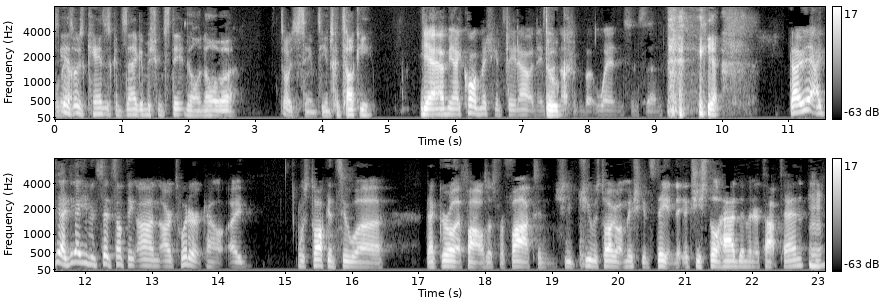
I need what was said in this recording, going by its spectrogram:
yeah, Yeah. it's always Kansas, Gonzaga, Michigan State, Villanova. It's always the same teams. Kentucky. Yeah, I mean, I called Michigan State out, and they've Duke. done nothing but win since then. yeah. I did. I think I even said something on our Twitter account. I was talking to uh, that girl that follows us for Fox, and she she was talking about Michigan State, and she still had them in her top 10 Mhm.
